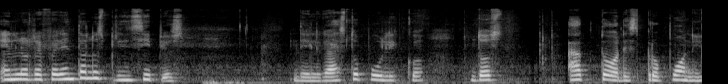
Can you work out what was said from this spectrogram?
en lo referente a los principios del gasto público, dos actores proponen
